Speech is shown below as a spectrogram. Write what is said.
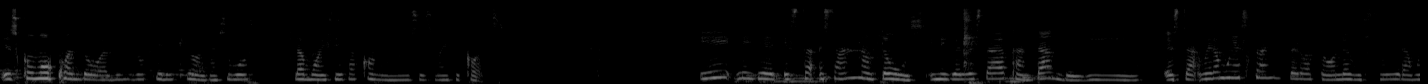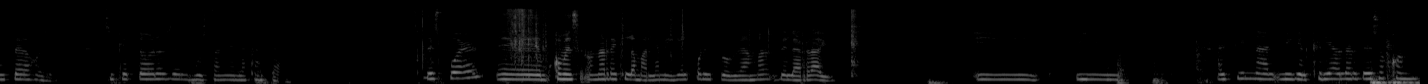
es como cuando alguien no quiere que oiga su voz, la modifica con uno de sus modificadores. Y Miguel está, estaba en un autobús y Miguel estaba cantando y, era muy extraña, pero a todos le gustó y era muy pegajosa. Así que todos los del bus también la cantaron. Después eh, comenzaron a reclamarle a Miguel por el programa de la radio. Y, y al final Miguel quería hablar de eso con,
